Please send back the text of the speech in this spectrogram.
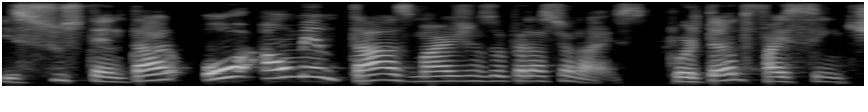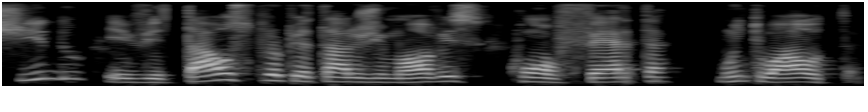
e sustentar ou aumentar as margens operacionais. Portanto, faz sentido evitar os proprietários de imóveis com oferta muito alta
